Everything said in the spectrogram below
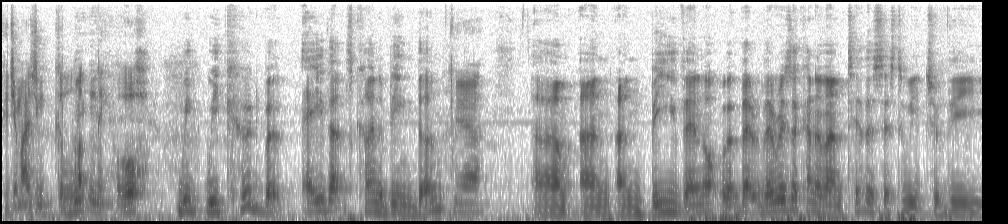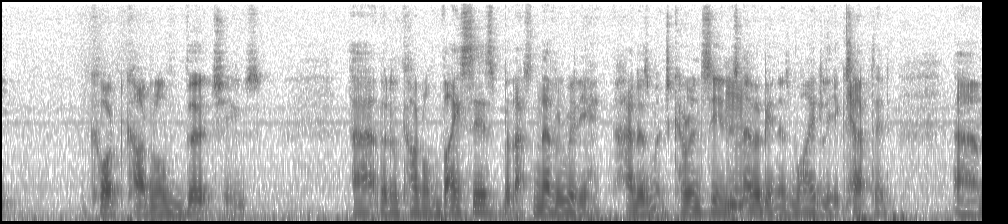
Could you imagine gluttony? Oh, We we could, but a that's kind of being done. yeah. Um, and and B, they're not. There, there is a kind of antithesis to each of the cardinal virtues uh, that are cardinal vices, but that's never really had as much currency and it's Mm. never been as widely accepted. Um,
